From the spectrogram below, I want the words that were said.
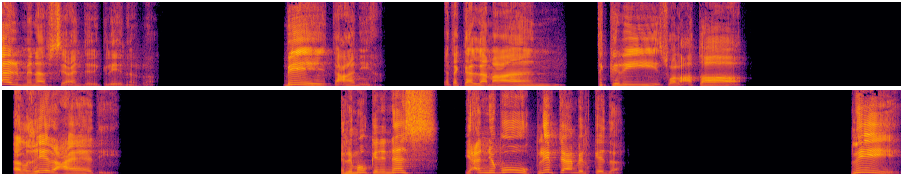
أرمي نفسي عند رجلين الرب. بيت عنيا يتكلم عن تكريس والعطاء. الغير عادي. اللي ممكن الناس يأنبوك. ليه بتعمل كده؟ ليه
